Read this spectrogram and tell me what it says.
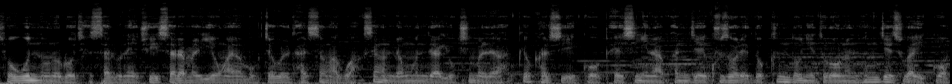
좋은 운으로 제살룬에 주위 사람을 이용하여 목적을 달성하고 학생은 명문대학 욕심을 내어 합격할 수 있고 배신이나 관제 구설에도 큰 돈이 들어오는 횡재수가 있고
